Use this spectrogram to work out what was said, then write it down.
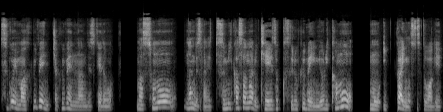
すごいまあ不便っちゃ不便なんですけど、まあその、なんですかね、積み重なる継続する不便よりかも、もう一回の裾上げっ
